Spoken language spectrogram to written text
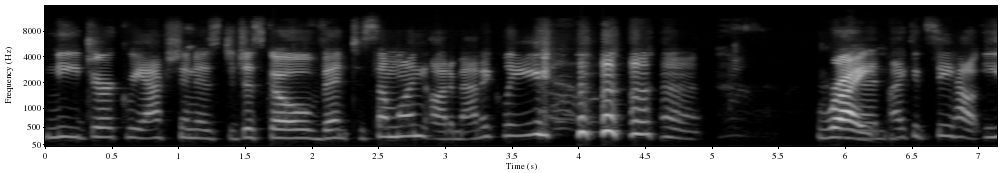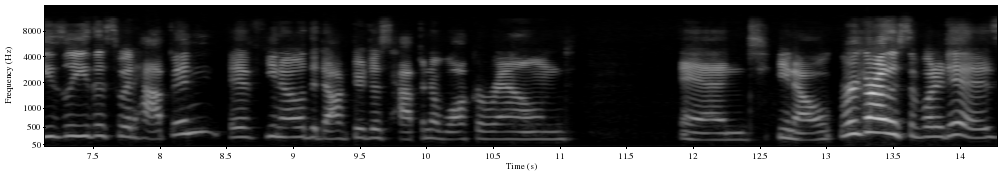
knee jerk reaction is to just go vent to someone automatically. Right. And I could see how easily this would happen if, you know, the doctor just happened to walk around and, you know, regardless of what it is,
